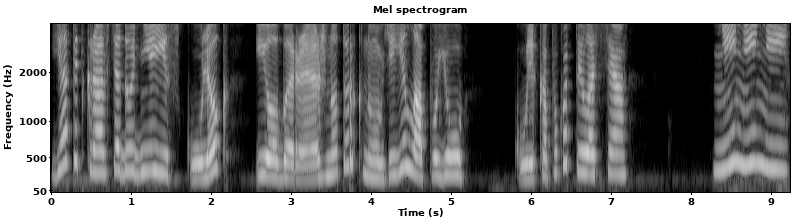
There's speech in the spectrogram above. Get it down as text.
Я підкрався до однієї з кульок і обережно торкнув її лапою. Кулька покотилася. Ні, ні, ні.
